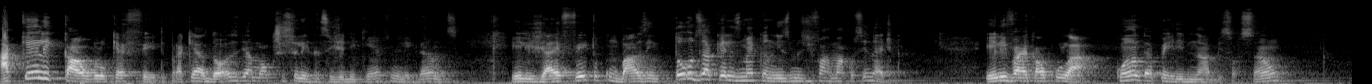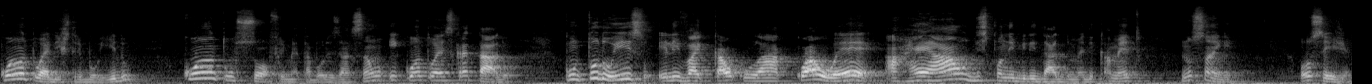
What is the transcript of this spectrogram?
Aquele cálculo que é feito para que a dose de amoxicilina seja de 500mg, ele já é feito com base em todos aqueles mecanismos de farmacocinética. Ele vai calcular quanto é perdido na absorção, quanto é distribuído quanto sofre metabolização e quanto é excretado. Com tudo isso, ele vai calcular qual é a real disponibilidade do medicamento no sangue. Ou seja,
